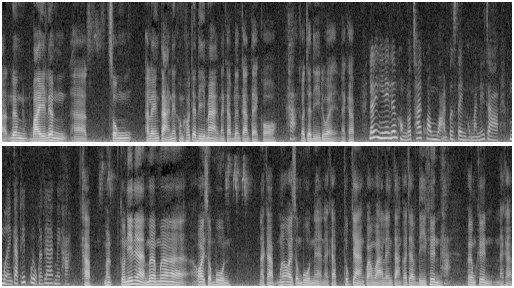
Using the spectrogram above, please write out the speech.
าเรื่องใบเรื่องอาทรงอะไรต่างๆเนี่ยของเขาจะดีมากนะครับเรื่องการแตกกอค่ะ ก็จะดีด้วยนะครับ แล้วอย่างนี้ในเรื่องของรสชาติความหวานเปอร์เซ็นต์ของมันนี่จะเหมือนกับที่ปลูกแรกๆไหมคะ ครับมันตัวนี้เนี่ยเมื่อเมื่ออ้อยสมบูรณ์นะครับเมื่ออ้อยสมบูรณ์เนี่ยนะครับทุกอย่างความหวานอะไรต่างๆก็จะดีขึ้น ค่ะ เพิ่มขึ้นนะครับ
